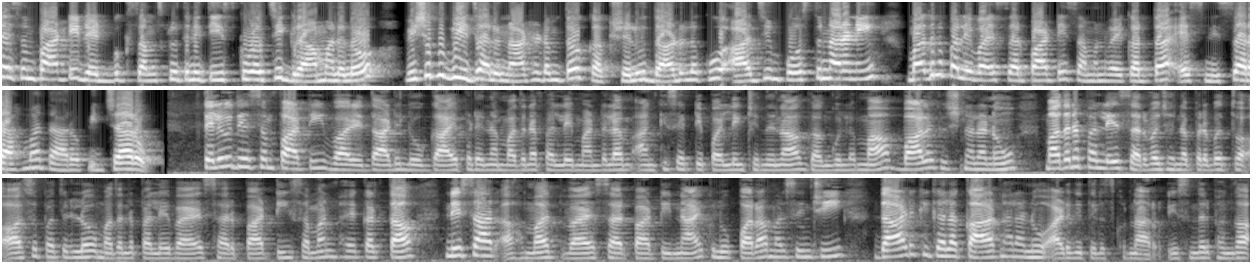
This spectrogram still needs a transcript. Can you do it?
తెలుగుదేశం పార్టీ రెడ్ బుక్ సంస్కృతిని తీసుకువచ్చి గ్రామాలలో విషపు బీజాలు నాటడంతో కక్షలు దాడులకు ఆజ్యం పోస్తున్నారని మదనపల్లి వైఎస్సార్ పార్టీ సమన్వయకర్త ఎస్ నిస్సార్ అహ్మద్ ఆరోపించారు. తెలుగుదేశం పార్టీ వారి దాడిలో గాయపడిన మదనపల్లె మండలం అంకిశెట్టిపల్లికి చెందిన గంగులమ్మ బాలకృష్ణలను మదనపల్లె సర్వజన ప్రభుత్వ ఆసుపత్రిలో మదనపల్లె వైఎస్సార్ పార్టీ సమన్వయకర్త నిసార్ అహ్మద్ వైఎస్సార్ పార్టీ నాయకులు పరామర్శించి దాడికి గల కారణాలను అడిగి తెలుసుకున్నారు. ఈ సందర్భంగా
